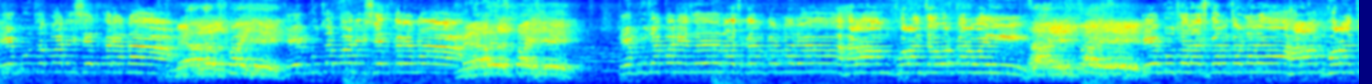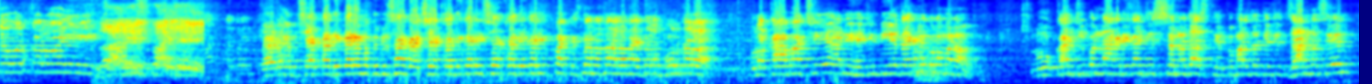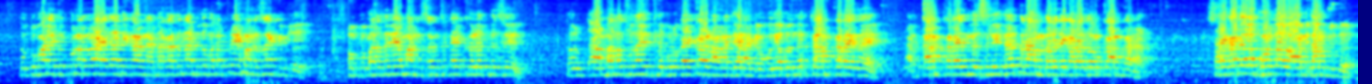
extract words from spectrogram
टेंबूचं पाणी शेतकऱ्यांना. मिळालंच पाहिजे. टेंबूचं पाणी शेतकऱ्यांना. मिळालंच पाहिजे. टेंबूच्या पाण्याचं राजकारण करणाऱ्या हरामखोरांच्यावर कारवाई. झालीच पाहिजे. टेंबूचं राजकारण करणाऱ्या हरामखोरांच्यावर कारवाई. मॅडम शाखा अधिकाऱ्यांना तुम्ही सांगा. शाखा अधिकारी शाखा अधिकारी पाकिस्तानात आला नाही त्याला फोन करा. तुला कामाची आणि ह्याची नियत आहे का तुला म्हणावं. लोकांची पण नागरिकांची सनद असते. तुम्हाला जर त्याची जाण नसेल तर तुम्हाला इथे कुणाला राहायचा अधिकार नाही. मग आता आम्ही तुम्हाला प्रेमानं सांगितलं तुम्हाला जर या माणसांचं काही कळत नसेल तर आम्हाला सुद्धा इथलं पुढे काही कळणार नाही देणार उद्यापासून काम करायचं आहे. आणि काम करायचं नसेल इथं तर आमदाराच्या घरात जाऊन काम करा. सांगा त्याला फोन लावा आम्ही थांबतो इथं.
